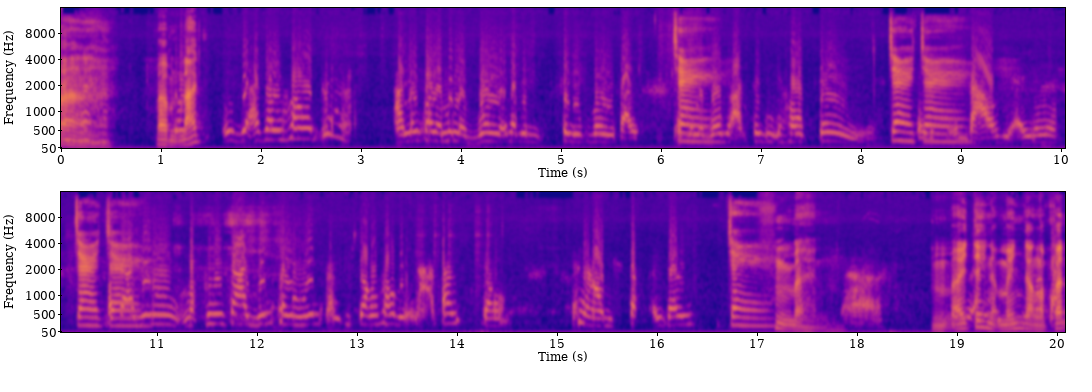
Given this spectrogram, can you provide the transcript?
បាទបើមិនដាច់យកទៅហូប អានឹងគាត់មានរវល់តែមានទិញធ្វើទៅចា៎រវល់អត់ទិញហូបទេចាចាដោយអីហ្នឹងចាចាតែយើងមកគ្រួសារយើងទៅមានតែចង់ហូបវាដាក់ទៅចង់ខ្នោបស្ទឹកអីទៅចាបាទចាអីទេអ្នកមីងដល់ងប៉ិត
